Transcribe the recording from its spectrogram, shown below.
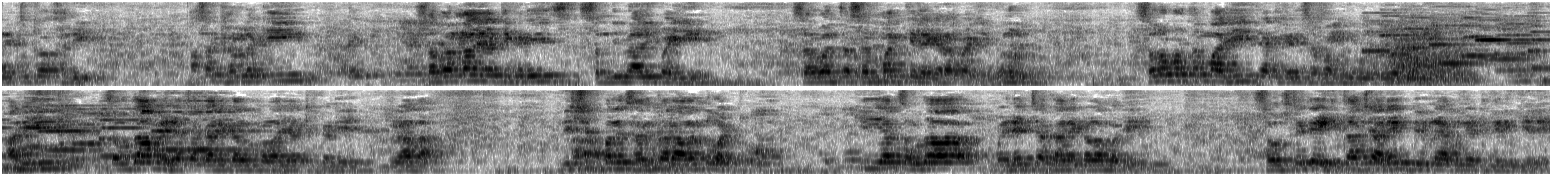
नेतृत्वाखाली असं ठरलं की एक सर्वांना या ठिकाणी संधी मिळाली पाहिजे. सर्वांचा सन्मान केला गेला पाहिजे म्हणून सर्वप्रथम माझी त्या ठिकाणी सभापती म्हणून निवड झाली. आणि चौदा महिन्याचा कार्यकाल मला या ठिकाणी मिळाला. निश्चितपणे सांगताना आनंद वाटतो की या चौदा महिन्याच्या कार्यकाळामध्ये संस्थेच्या हिताचे अनेक निर्णय आपण या ठिकाणी केले.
